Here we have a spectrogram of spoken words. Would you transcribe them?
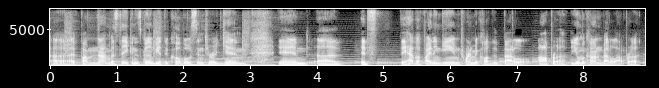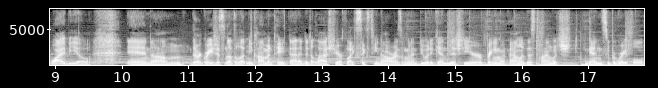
Uh, if I'm not mistaken, it's going to be at the Cobo Center again, and uh, it's they have a fighting game tournament called the Battle Opera, the Youmacon Battle Opera, YBO, and um, they're gracious enough to let me commentate that. I did it last year for like 16 hours. I'm going to do it again this year, bringing my family this time, which again, super grateful.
